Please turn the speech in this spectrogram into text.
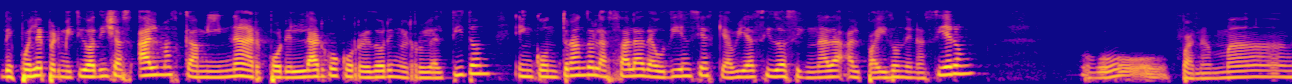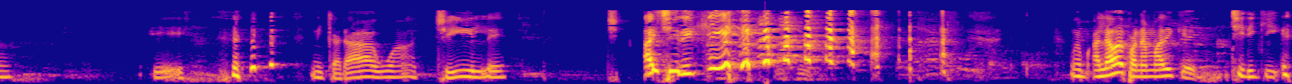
después le permitió a dichas almas caminar por el largo corredor en el Royal Teton, encontrando la sala de audiencias que había sido asignada al país donde nacieron. Oh, Panamá, eh, Nicaragua, Chile. ¡Ay, Chiriquí! al lado de Panamá, de que Chiriquí.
